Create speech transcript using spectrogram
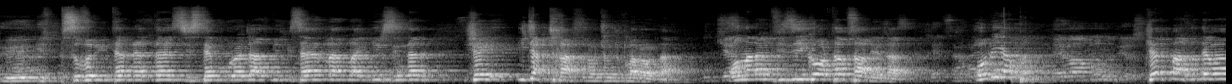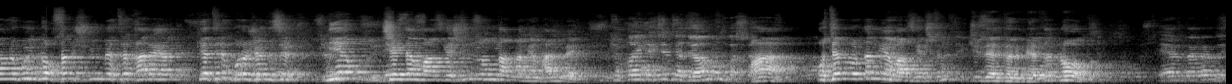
e, sıfır internetle sistem kuracağız bilgisayarlarla girsinler şey icat çıkarsın o çocuklar orada. Onlara fiziki ortam sağlayacağız. Onu yapın. Devamını? Kent Parkı devamlı bugün 93 bin metrekareye getirin projenizi. Niye şeyden vazgeçtiniz onu da anlamıyorum Halil Bey. Toplayı geçince devamı mı başlar? Ha, otel oradan niye vazgeçtiniz? 250 dönüm yerden ne oldu? Evlerine de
